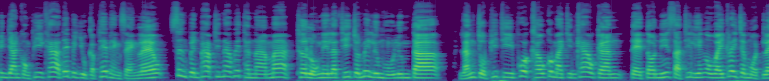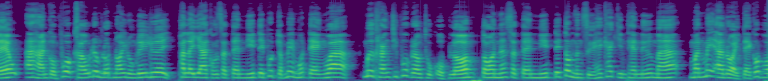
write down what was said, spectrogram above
วิญญาณของพี่ข้าได้ไปอยู่กับเทพแห่งแสงแล้ว ซึ่งเป็นภาพที่น่าเวทนามาก เธอหลงในลัทธิจนไม่ลืมหูลืมตา หลังจบพิธีพวกเขาก็มากินข้าวกัน แต่ตอนนี้สัตว์ที่เลี้ยงเอาไว้ใกล้จะหมดแล้ว อาหารของพวกเขาเริ่มลดน้อยลงเรื่อยๆ ภรรยาของสแตนนิสได้พูดกับแม่มดแดงว่า เมื่อครั้งที่พวกเราถูกอบล้อม ตอนนั้นสแตนนิสได้ต้มหนังสือให้ข้ากินแทนเนื้อม้า มันไม่อร่อยแต่ก็พอ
